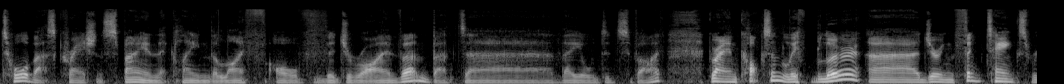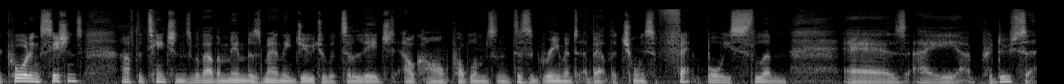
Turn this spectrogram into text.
tour bus crash in Spain that claimed the life of the driver, but uh, they all did survive. Graham Coxon left Blur uh, during Think Tank's recording sessions after tensions with other members, mainly due to its alleged alcohol problems and disagreement about the choice of Fatboy Slim as a uh, producer.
